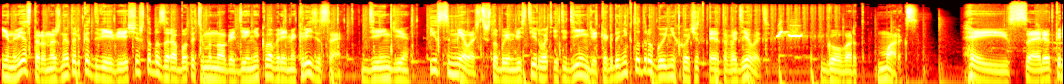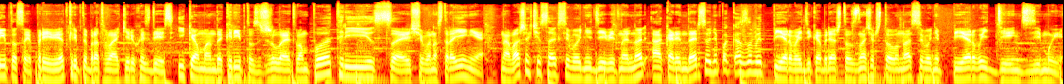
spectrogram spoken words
Инвестору нужны только две вещи, чтобы заработать много денег во время кризиса. Деньги и смелость, чтобы инвестировать эти деньги, когда никто другой не хочет этого делать. Говард Маркс Эй, салют, Криптусы! Привет, Крипто братва, Кирюха здесь. И команда Криптус желает вам потрясающего настроения. На ваших часах сегодня 9.00, а календарь сегодня показывает 1 декабря, что значит, что у нас сегодня первый день зимы.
